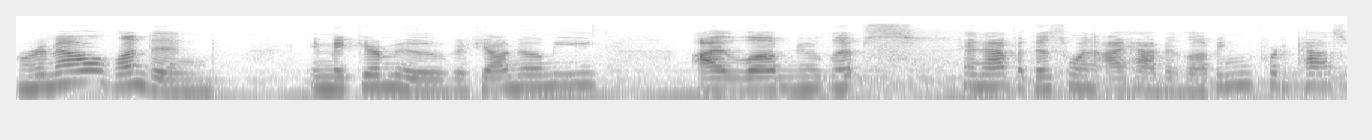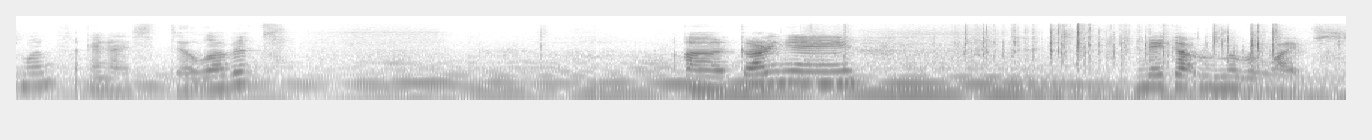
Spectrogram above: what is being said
Rimmel London and Make Your Move. If y'all know me, I love new lips and that, but this one I have been loving for the past month, and I still love it. Uh, Garnier Makeup Remover Wipes.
